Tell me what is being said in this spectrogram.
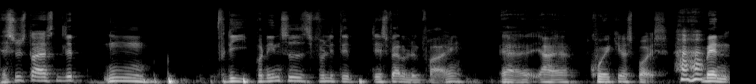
Jeg synes, der er sådan lidt... Mm, fordi på den ene side, selvfølgelig, det, det er svært at løbe fra, ikke? Jeg, jeg er quirky og spøjs. men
